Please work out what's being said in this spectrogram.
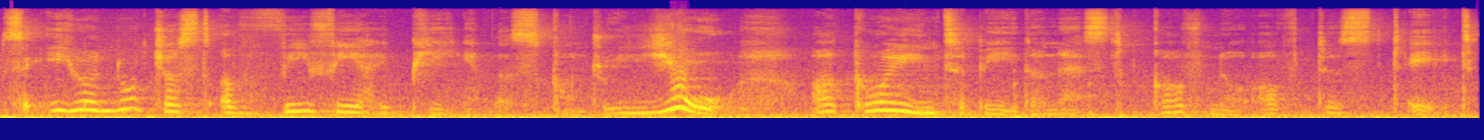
See, you are not just a VVIP in this country. You are going to be the next governor of the state.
